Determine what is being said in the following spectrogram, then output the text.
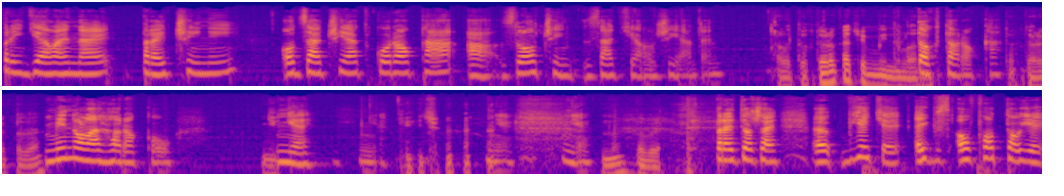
pridelené prečiny od začiatku roka a zločin zatiaľ žiaden. Ale tohto roka či minulého? Tohto roka. Tohto roka, da? Minulého roku. Nič. Nie. Nie. Nič. Nie. Nie. No, dobre. Pretože, uh, viete, ex ofo to je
